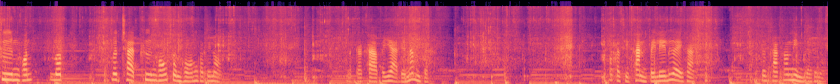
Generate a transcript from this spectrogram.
คืนของลดรสชาติคืนของต้นหอมค่ะพี่น้องแล้วก็ขาพยาธิเดี๋ยวน้ำจ้ะเฮาก็สิคั่นไปเรื่อยๆค่ะจนพักเข้านิ่มจ้ะพี่น้อง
